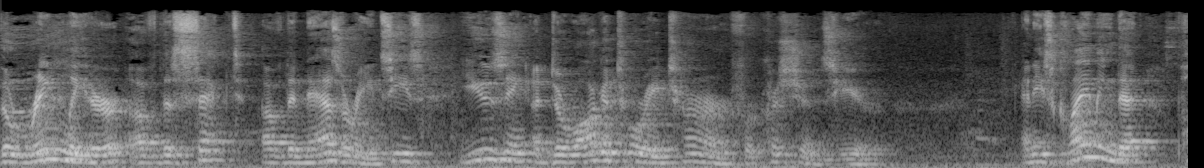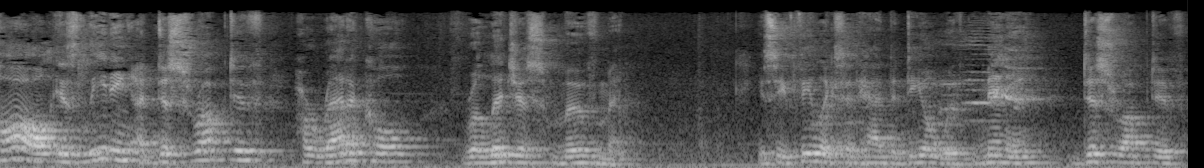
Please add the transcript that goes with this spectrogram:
the ringleader of the sect of the Nazarenes. He's using a derogatory term for Christians here. And he's claiming that Paul is leading a disruptive, heretical religious movement. You see, Felix had had to deal with many disruptive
